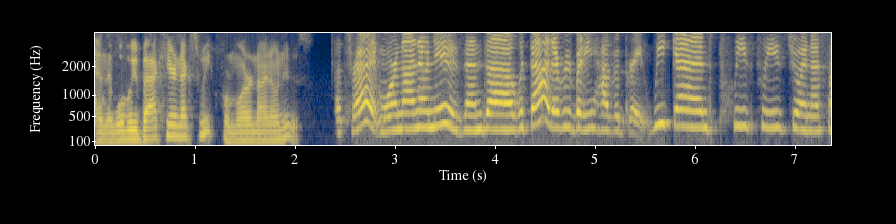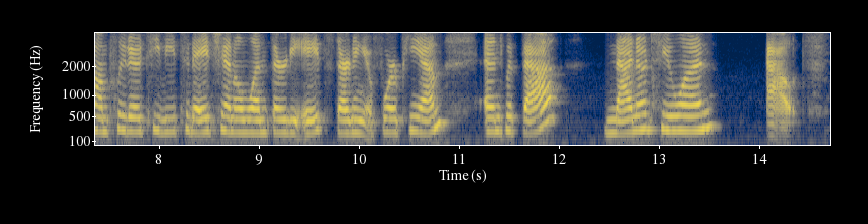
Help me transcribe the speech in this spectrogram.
And then we'll be back here next week for more 90 News. That's right. More 90 News. And uh, with that, everybody have a great weekend. Please, please join us on Pluto TV today, channel 138, starting at 4 p.m. And with that, 9021 out.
